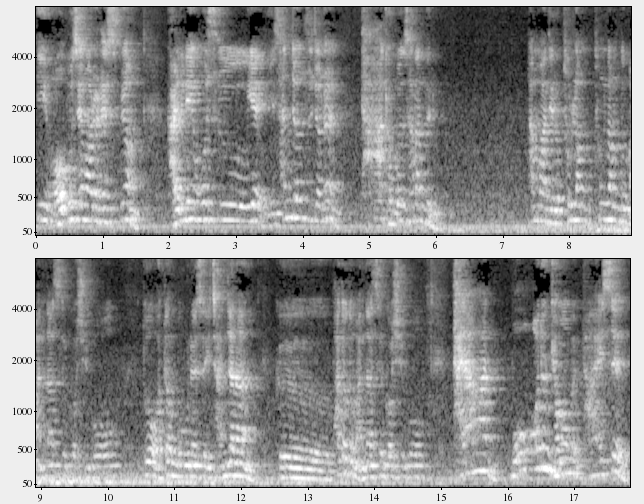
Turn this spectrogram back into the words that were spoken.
이 어부 생활을 했으면 갈릴리 호수의 이 산전수전을 다 겪은 사람들입니다. 한마디로 풍랑, 풍랑도 만났을 것이고 또 어떤 부분에서 이 잔잔한 그 파도도 만났을 것이고 다양한 모든 경험을 다 했을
